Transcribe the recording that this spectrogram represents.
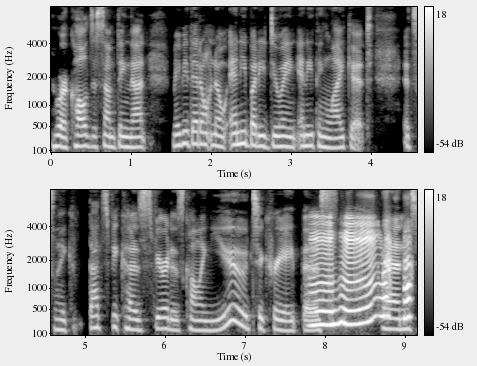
who are called to something that maybe they don't know anybody doing anything like it. It's like that's because spirit is calling you to create this. Mm-hmm. and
